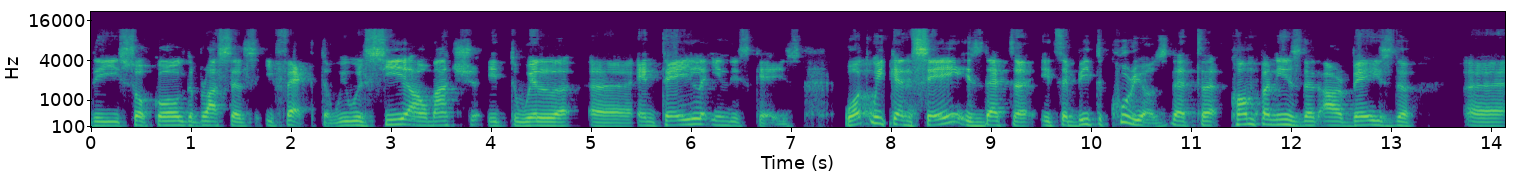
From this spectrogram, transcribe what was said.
the so called Brussels effect. We will see how much it will uh, entail in this case. What we can say is that uh, it's a bit curious that uh, companies that are based uh,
